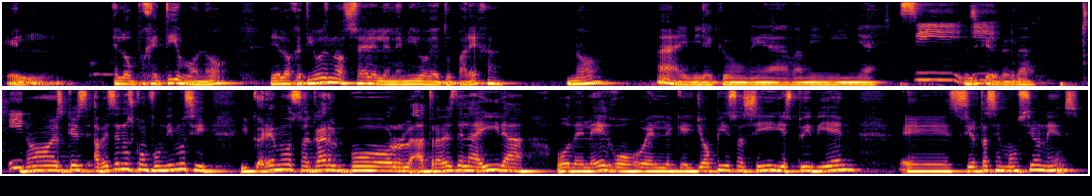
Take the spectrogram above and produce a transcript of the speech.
el, el objetivo, ¿no? Y el objetivo es no ser el enemigo de tu pareja, ¿no? Ay, mira cómo me ama mi niña. Sí, Es y, que es verdad. y- No, es que a veces nos confundimos y, y queremos sacar por a través de la ira o del ego o el de que yo pienso así y estoy bien eh, ciertas emociones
